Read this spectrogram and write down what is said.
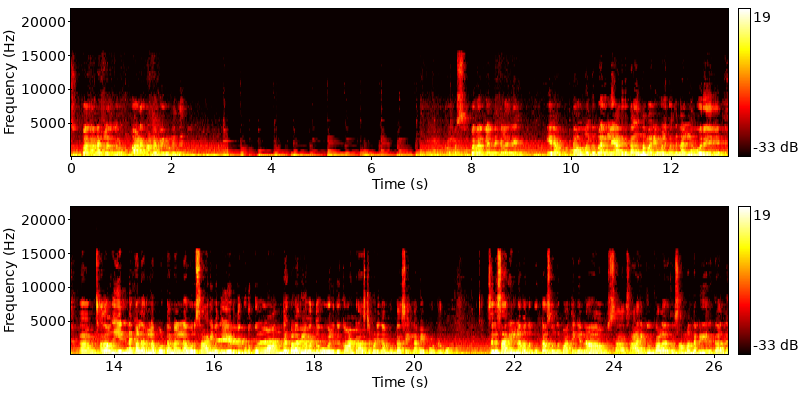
சூப்பரான கலருங்க ரொம்ப அழகான மெரூன் இது. ரொம்ப சூப்பரா இருக்குல்ல இந்த கலரு ஏன்னா புட்டாவும் வந்து பாருங்களேன் அதுக்கு தகுந்த மாதிரி உங்களுக்கு வந்து நல்ல ஒரு அதாவது என்ன கலரில் போட்டால் நல்ல ஒரு சாரீ வந்து எடுத்து கொடுக்குமோ அந்த கலரில் வந்து உங்களுக்கு கான்ட்ராஸ்ட் பண்ணி தான் புட்டாஸ் எல்லாமே போட்டிருப்போம். சில சாரீலாம் வந்து புட்டாஸ் வந்து பார்த்தீங்கன்னா சாரிக்கும் கலருக்கும் சம்மந்தமே இருக்காது.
